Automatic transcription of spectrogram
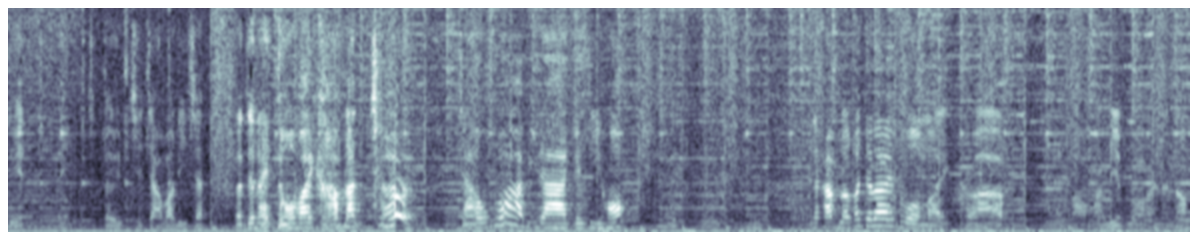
b a s เอ้ยเอ้ยไม่ใช่ Java Edition เราจะได้ตัว Minecraft Launcher Java บิดา g a z y Hawk นะครับ เราก็จะได้ตัว Minecraft เรามาเรียบร้อยแล้วเนาะ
